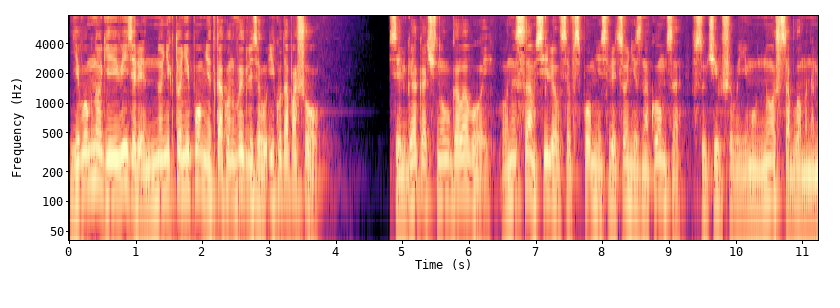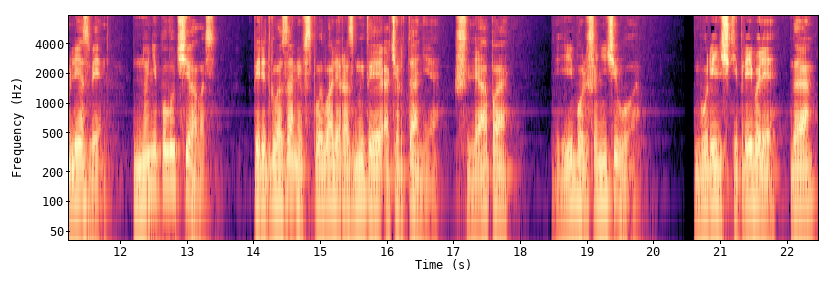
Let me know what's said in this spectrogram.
«Его многие видели, но никто не помнит, как он выглядел и куда пошел». Сельга качнул головой. Он и сам силился вспомнить лицо незнакомца, всучившего ему нож с обломанным лезвием, но не получалось. Перед глазами всплывали размытые очертания. Шляпа и больше ничего. «Бурильщики прибыли?» «Да».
